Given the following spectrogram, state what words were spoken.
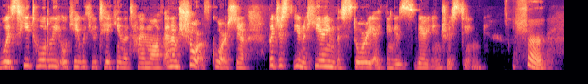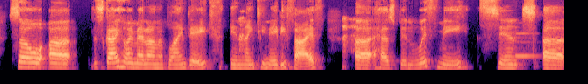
was he totally okay with you taking the time off? And i'm sure of course you know but just you know hearing the story i think is very interesting. Sure so uh, this guy who i met on a blind date in 1985 uh, has been with me since uh,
